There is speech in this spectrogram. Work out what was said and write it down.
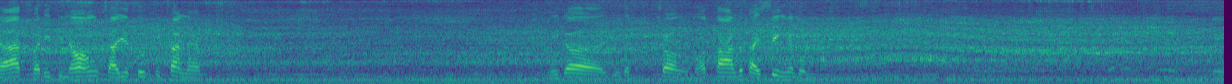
ครับสวัสดีพี่น้องชาวยูทูบทุกท่านนะครับ นี่ก็อยู่กับช่องหมอตาลรถไฟซิ่งครับผมนี่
